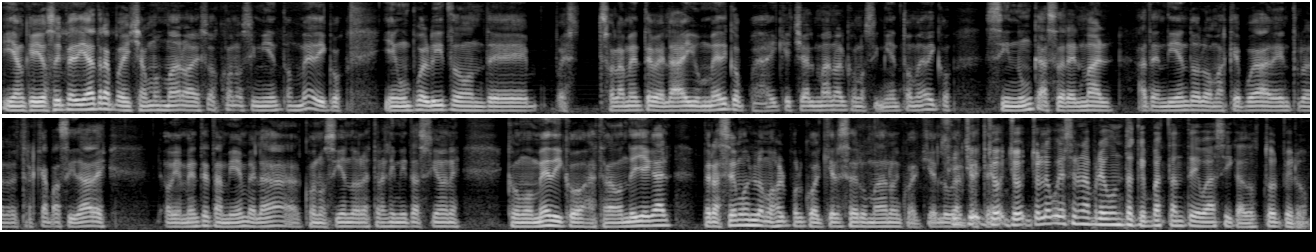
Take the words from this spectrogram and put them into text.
Y aunque yo soy pediatra, pues echamos mano a esos conocimientos médicos. Y en un pueblito donde pues solamente ¿verdad? hay un médico, pues hay que echar mano al conocimiento médico sin nunca hacer el mal, atendiendo lo más que pueda dentro de nuestras capacidades. Obviamente también, ¿verdad? Conociendo nuestras limitaciones como médicos, hasta dónde llegar, pero hacemos lo mejor por cualquier ser humano en cualquier lugar. yo, yo, yo, yo, le voy a hacer una pregunta que es bastante básica, doctor, pero,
